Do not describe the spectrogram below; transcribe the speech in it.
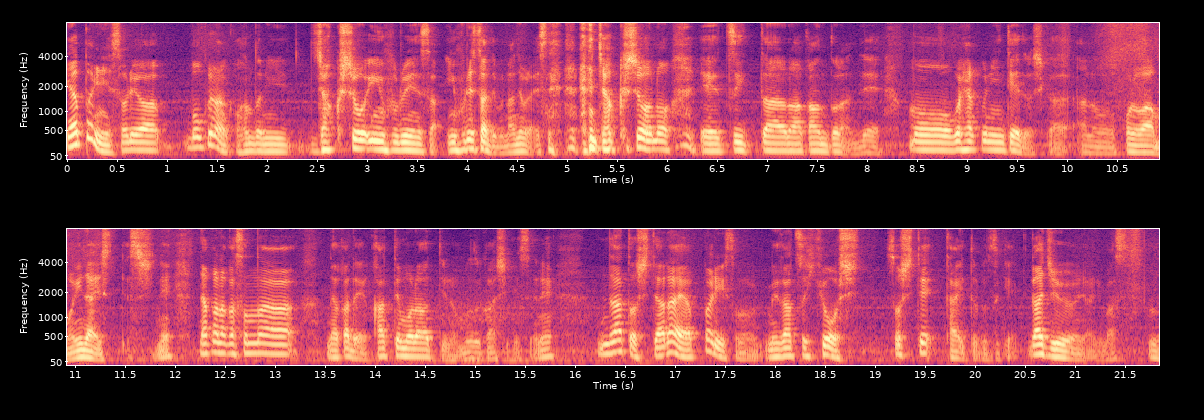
やっぱりねそれは僕なんか本当に弱小インフルエンサーインフルエンサーでも何でもないですね。弱小の、えー、ツイッターのアカウントなんでもう500人程度しかあのフォロワーもいないですしね。なかなかそんな中で買ってもらうっていうのは難しいですよね。だとしたらやっぱりその目立つ表紙そしてタイトル付けが重要になります。うん、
